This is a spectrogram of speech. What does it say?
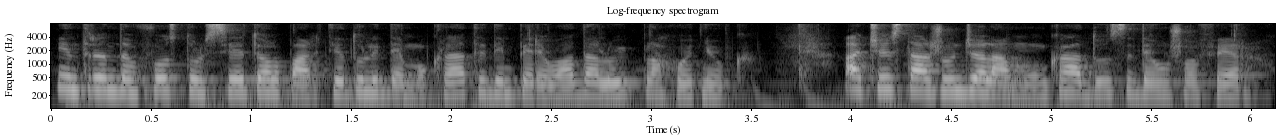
intrând în fostul sediu al Partidului Democrat din perioada lui Plahotniuc. Acesta ajunge la muncă adus de un șofer.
